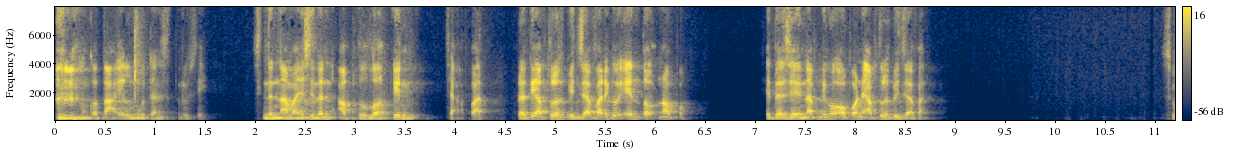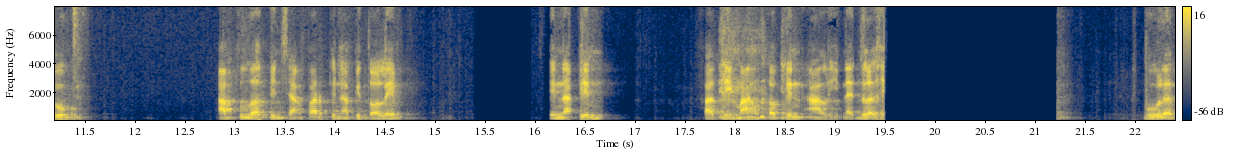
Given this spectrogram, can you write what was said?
kota ilmu dan seterusnya. Sinten namanya sinten Abdullah bin Ja'far. Berarti Abdullah bin Ja'far itu entok nopo? Sayyidah Zainab niku opone Abdullah bin Ja'far? Sepupu. Abdullah bin Ja'far bin Abi Thalib. Zainab bin Fatimah atau bin Ali. Nek delok bulat.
